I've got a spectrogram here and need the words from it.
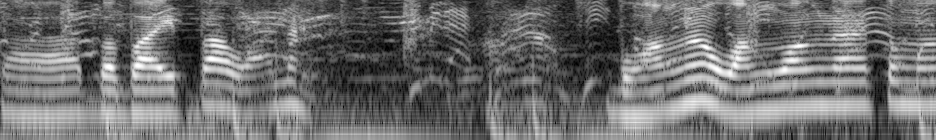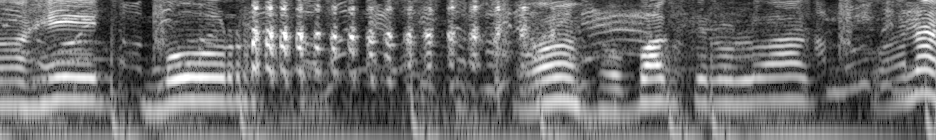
sa babae pa wala na. Buhang na wangwang na itong mga head bore. Oh hubag pero luag wala na.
